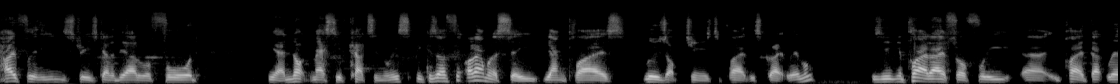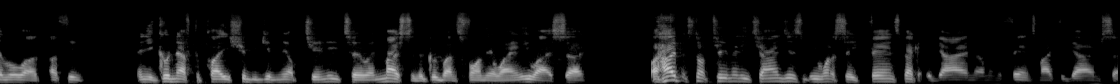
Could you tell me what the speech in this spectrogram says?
hopefully the industry is going to be able to afford, yeah, not massive cuts in the list because I I don't want to see young players lose opportunities to play at this great level. Because you can play at AFL footy, uh, you play at that level. I, I think and you're good enough to play, you should be given the opportunity to. And most of the good ones find their way anyway. So I hope it's not too many changes. We want to see fans back at the game. I mean, the fans make the game. So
